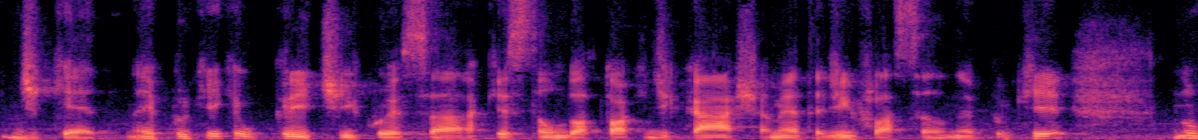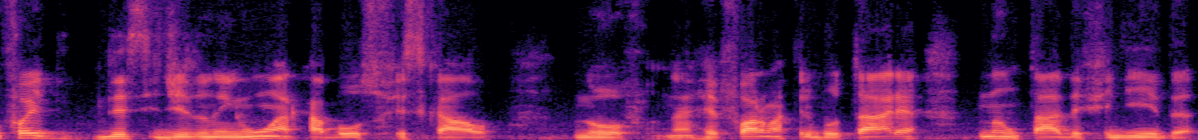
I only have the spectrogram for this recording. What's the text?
de queda. Né? E por que, que eu critico essa questão do atoque de caixa, meta de inflação? Né? Porque não foi decidido nenhum arcabouço fiscal novo, né? Reforma tributária não está definida,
